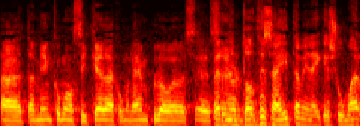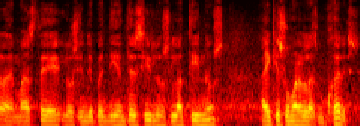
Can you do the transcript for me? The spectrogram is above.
Ah, también como si queda, como ejemplo, Pero señor- entonces ahí también hay que sumar, además de los independientes y los latinos, hay que sumar a las mujeres.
